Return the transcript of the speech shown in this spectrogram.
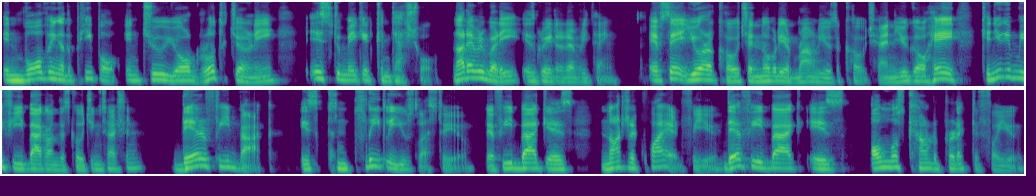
involving other people into your growth journey is to make it contextual. Not everybody is great at everything. If, say, you're a coach and nobody around you is a coach, and you go, Hey, can you give me feedback on this coaching session? Their feedback is completely useless to you. Their feedback is not required for you. Their feedback is almost counterproductive for you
